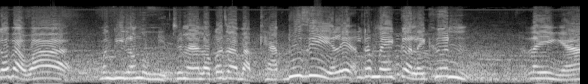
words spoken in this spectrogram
ก็แบบว่าบางทีเราหงุดหงิดใช่ไหมเราก็จะแบบแคปดูสิอะไรทำไมเกิดอะไรขึ้น อะไรอย่างเงี้ย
